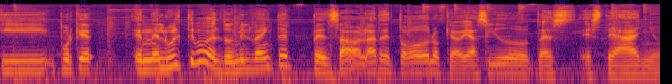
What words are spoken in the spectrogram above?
Y porque en el último del 2020 pensaba hablar de todo lo que había sido este año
